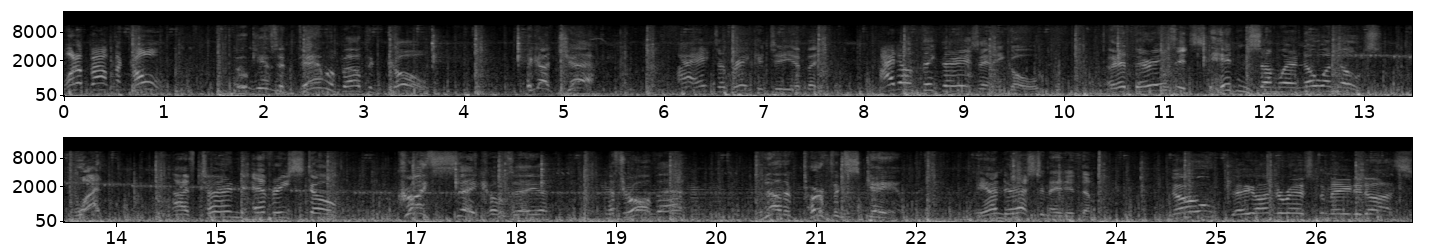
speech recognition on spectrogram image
What about the gold? Who gives a damn about the gold? They got Jack. I hate to break it to you, but I don't think there is any gold. Or if there is, it's hidden somewhere no one knows. What? I've turned every stone. Christ's sake, Hosea! After all that, another perfect scam. We underestimated them. No, they underestimated us.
